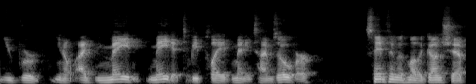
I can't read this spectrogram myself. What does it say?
you were, you know, I made made it to be played many times over. Same thing with Mother Gunship.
